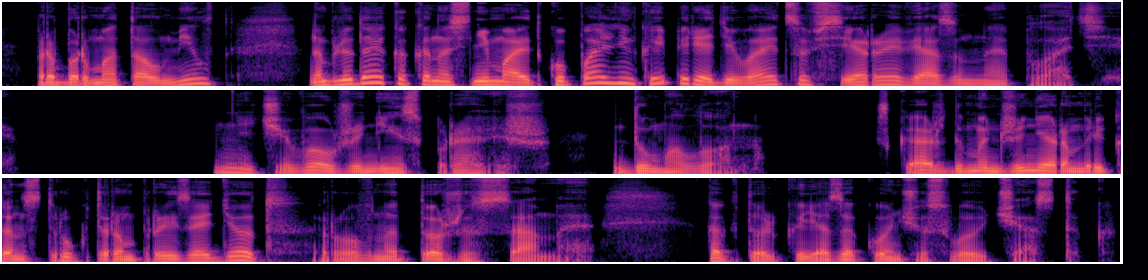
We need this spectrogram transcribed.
— пробормотал Милт, наблюдая, как она снимает купальник и переодевается в серое вязаное платье. «Ничего уже не исправишь», — думал он. «С каждым инженером-реконструктором произойдет ровно то же самое, как только я закончу свой участок.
